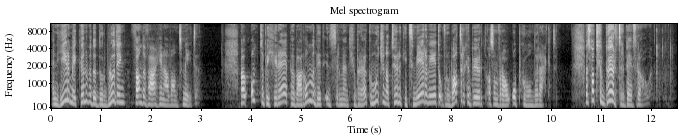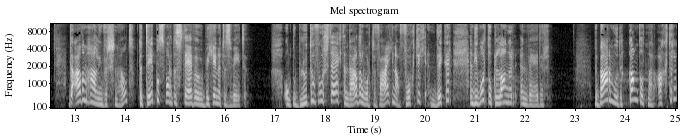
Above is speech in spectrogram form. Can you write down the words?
en hiermee kunnen we de doorbloeding van de vaginawand meten. Maar om te begrijpen waarom we dit instrument gebruiken, moet je natuurlijk iets meer weten over wat er gebeurt als een vrouw opgewonden raakt. Dus wat gebeurt er bij vrouwen? De ademhaling versnelt, de tepels worden stijf en we beginnen te zweten. Ook de bloedtoevoer stijgt en daardoor wordt de vagina vochtig en dikker en die wordt ook langer en wijder. De baarmoeder kantelt naar achteren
